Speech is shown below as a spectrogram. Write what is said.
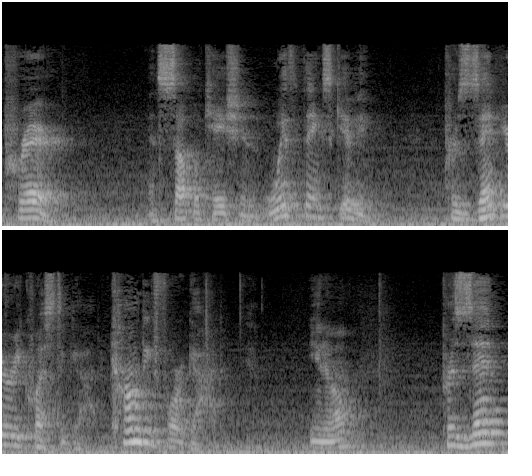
prayer and supplication with thanksgiving, present your request to God. Come before God. You know, present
